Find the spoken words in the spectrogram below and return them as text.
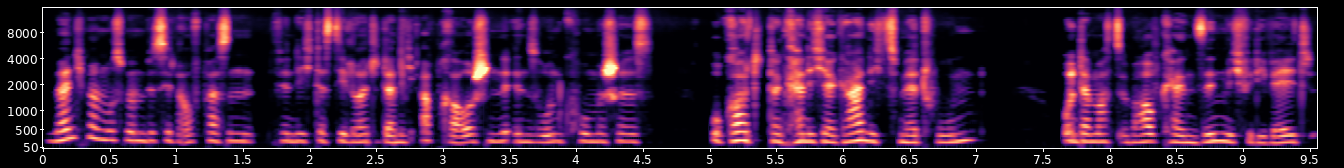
Manchmal muss man ein bisschen aufpassen, finde ich, dass die Leute da nicht abrauschen in so ein komisches, oh Gott, dann kann ich ja gar nichts mehr tun. Und da macht es überhaupt keinen Sinn, mich für die Welt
